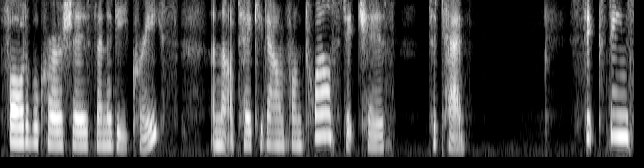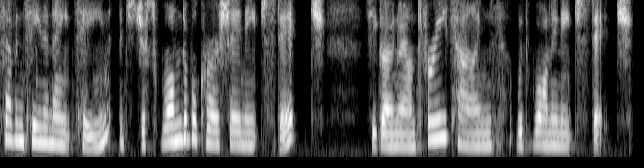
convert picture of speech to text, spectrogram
four double crochets then a decrease and that'll take you down from 12 stitches to 10. 16, 17 and 18 it's just one double crochet in each stitch so you're going around three times with one in each stitch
